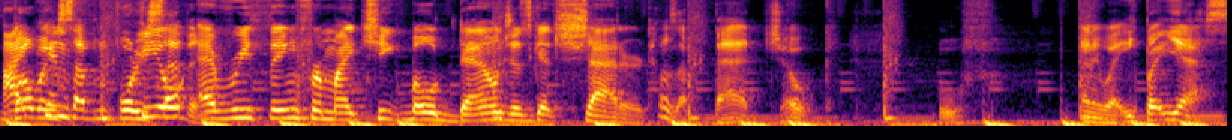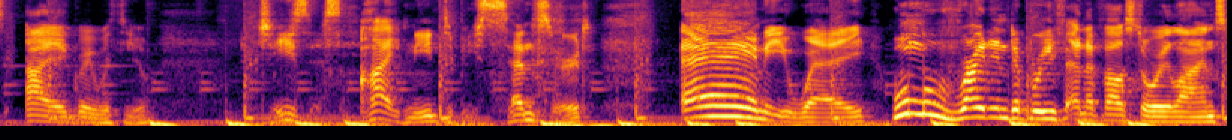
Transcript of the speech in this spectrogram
I Boeing can 747. feel everything from my cheekbone down just gets shattered. That was a bad joke. Oof. Anyway, but yes, I agree with you. Jesus, I need to be censored. Anyway, we'll move right into brief NFL storylines.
